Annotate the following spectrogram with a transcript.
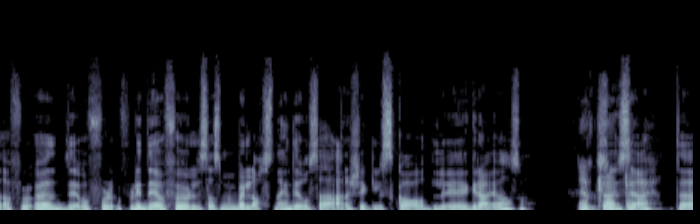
Det er for, eh, det, for, fordi det å føle seg som en belastning, det også er en skikkelig skadelig greie, altså. Ja, klart Syns jeg. Det,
